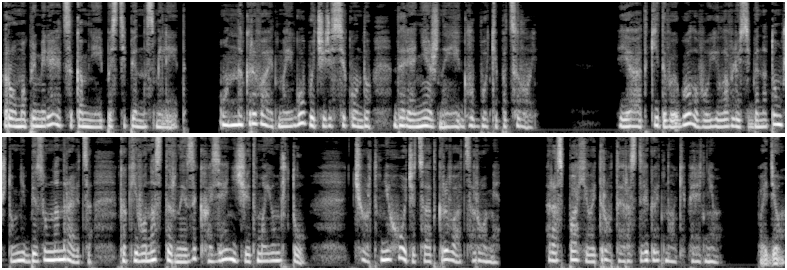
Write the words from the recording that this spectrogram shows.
Рома примеряется ко мне и постепенно смелеет. Он накрывает мои губы через секунду, даря нежный и глубокий поцелуй. Я откидываю голову и ловлю себя на том, что мне безумно нравится, как его настырный язык хозяйничает в моем рту. Черт, мне хочется открываться Роме. Распахивать рот и раздвигать ноги перед ним. Пойдем.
